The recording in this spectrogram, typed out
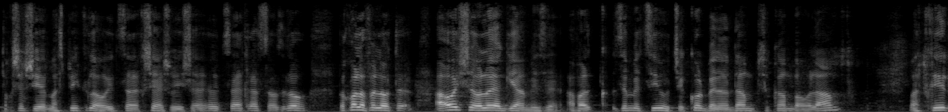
אתה חושב שיהיה מספיק לו? הוא יצטרך שש, הוא יצטרך עשר, זה לא... בכל אופן לא... האוי שלו לא יגיע מזה, אבל זה מציאות שכל בן אדם שקם בעולם מתחיל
